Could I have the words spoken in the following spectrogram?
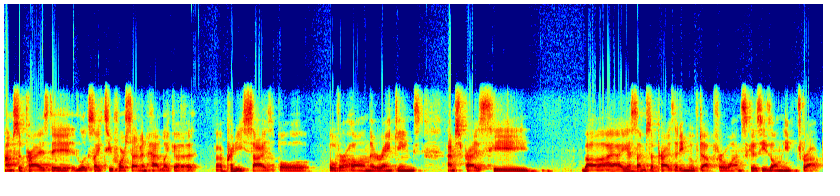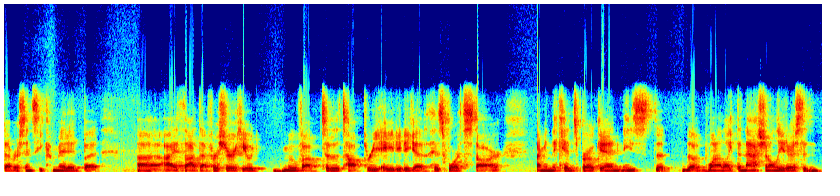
i'm surprised they it looks like 247 had like a, a pretty sizable overhaul in their rankings i'm surprised he well I, I guess i'm surprised that he moved up for once because he's only dropped ever since he committed but uh, i thought that for sure he would move up to the top 380 to get his fourth star I mean, the kid's broken. He's the, the one of like the national leaders in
